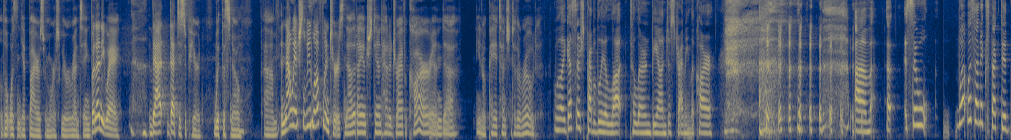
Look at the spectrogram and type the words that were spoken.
although it wasn't yet buyer's remorse, we were renting. But anyway, that that disappeared with the snow. Um, and now we actually we love winters. Now that I understand how to drive a car and uh, you know pay attention to the road. Well, I guess there's probably a lot to learn beyond just driving the car. um, uh, so, what was unexpected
